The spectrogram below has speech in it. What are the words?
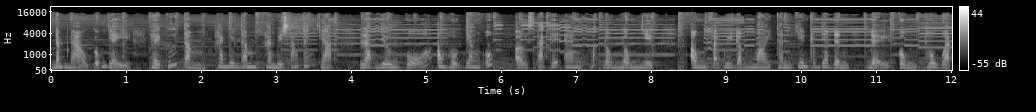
Năm nào cũng vậy, hệ cứ tầm 25-26 tháng chạp làm vườn của ông Hữu Văn Úc ở xã Kế An bắt đầu nhộn nhịp. Ông phải huy động mọi thành viên trong gia đình để cùng thu hoạch,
